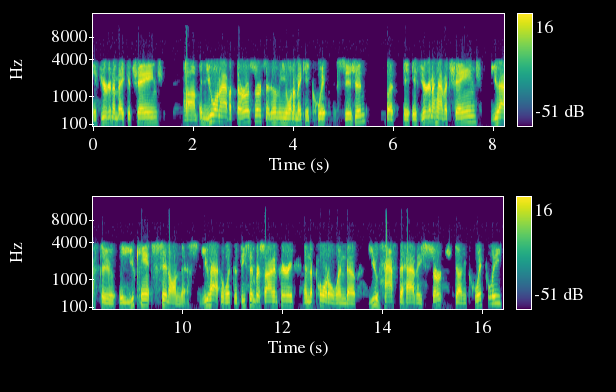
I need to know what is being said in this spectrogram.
If you're going to make a change, um, and you want to have a thorough search, that doesn't mean you want to make a quick decision. But if you're going to have a change, you have to. You can't sit on this. You have with the December signing period and the portal window. You have to have a search done quickly,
